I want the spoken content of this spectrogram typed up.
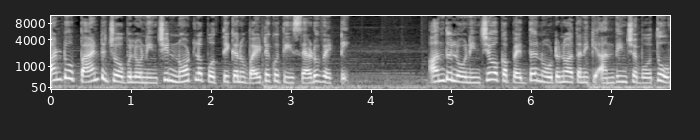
అంటూ ప్యాంటు జోబులో నుంచి నోట్ల పొత్తికను బయటకు తీశాడు వెట్టి. అందులో నుంచి ఒక పెద్ద నోటును అతనికి అందించబోతూ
